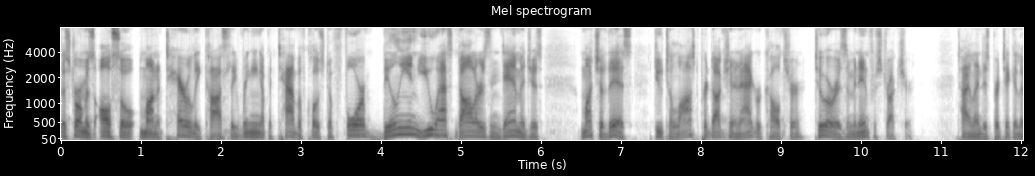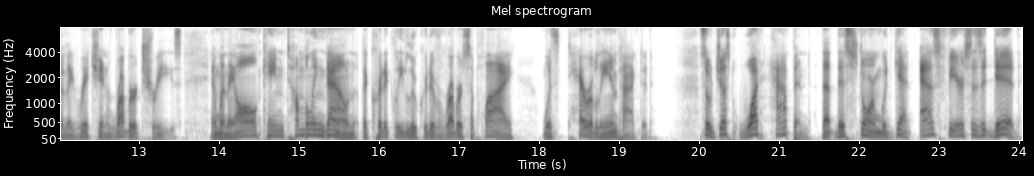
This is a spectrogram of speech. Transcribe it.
The storm is also monetarily costly, ringing up a tab of close to 4 billion US dollars in damages, much of this due to lost production in agriculture, tourism, and infrastructure. Thailand is particularly rich in rubber trees, and when they all came tumbling down, the critically lucrative rubber supply was terribly impacted. So, just what happened that this storm would get as fierce as it did?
